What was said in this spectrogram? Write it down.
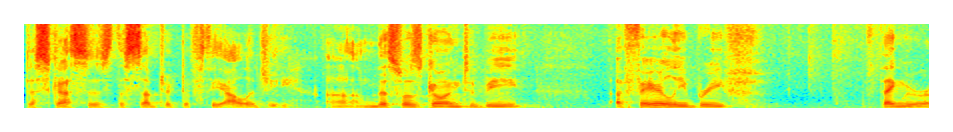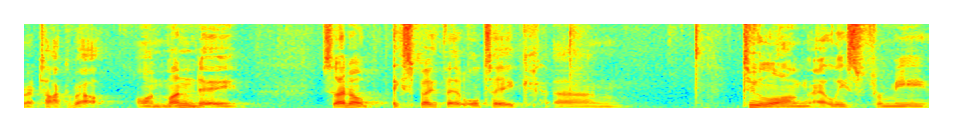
discusses the subject of theology. Um, this was going to be a fairly brief thing we were going to talk about on Monday, so I don't expect that will take um, too long, at least for me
